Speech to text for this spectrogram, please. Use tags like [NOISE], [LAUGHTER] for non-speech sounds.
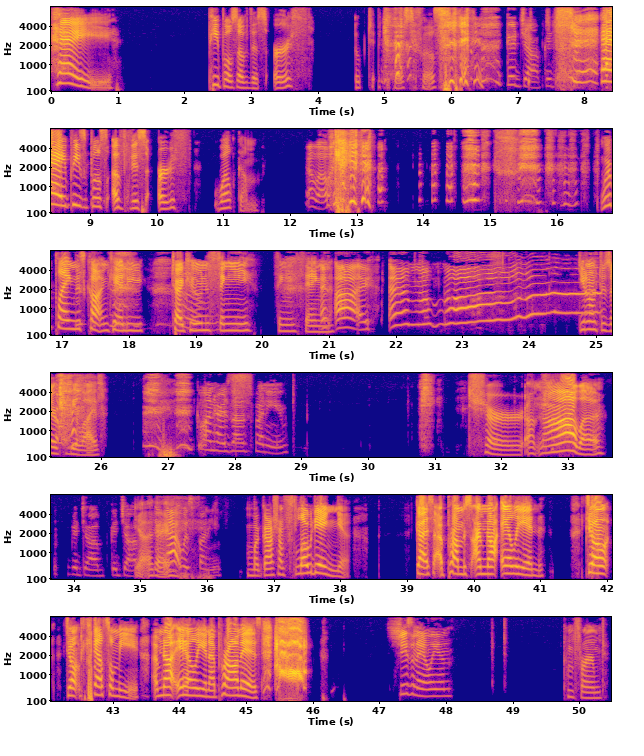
Hey, peoples of this earth. Oh, too, too close, too close. [LAUGHS] good job. Good job. [LAUGHS] hey, peoples of this earth. Welcome. Hello. [LAUGHS] We're playing this cotton candy tycoon Oh. thingy thing thing. and I am a You don't deserve to be alive. Come on, Harz. That was funny. Sure. Um, no. Good job. Good job. Yeah, okay. That was funny. Oh my gosh, I'm floating. Guys, I promise I'm not alien. Don't don't cancel me. I'm not alien, I promise. She's an alien. Confirmed.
